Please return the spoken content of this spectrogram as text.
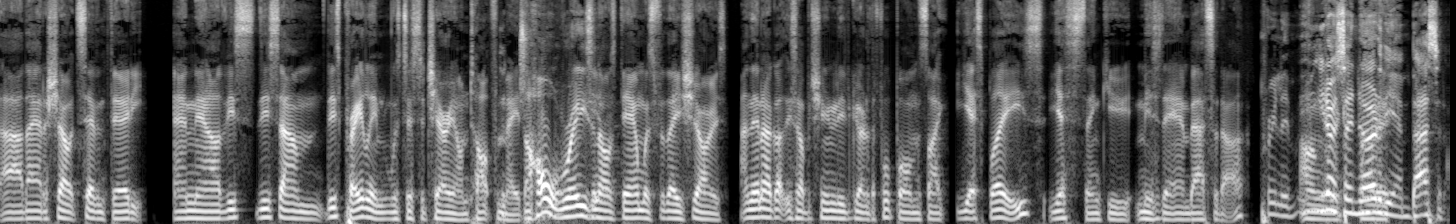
uh, they had a show at seven thirty, and now this this um this prelim was just a cherry on top for me. The whole reason. I was down was for these shows, and then I got this opportunity to go to the football, and it's like, yes, please, yes, thank you, Mister Ambassador. Prelim. I'm you don't say I'm no to gonna- the ambassador.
